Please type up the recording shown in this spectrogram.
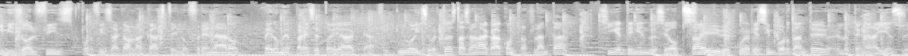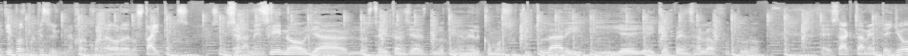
y mis Dolphins por fin sacaron la casta y lo frenaron, pero me parece todavía que a futuro y sobre todo esta semana acá contra Atlanta sigue teniendo ese upside que es importante lo tengan ahí en sus equipos porque es el mejor corredor de los Titans, sinceramente. Sí, no, ya los Titans ya lo tienen él como su titular y, hay, que pensarlo a futuro. Exactamente. Yo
